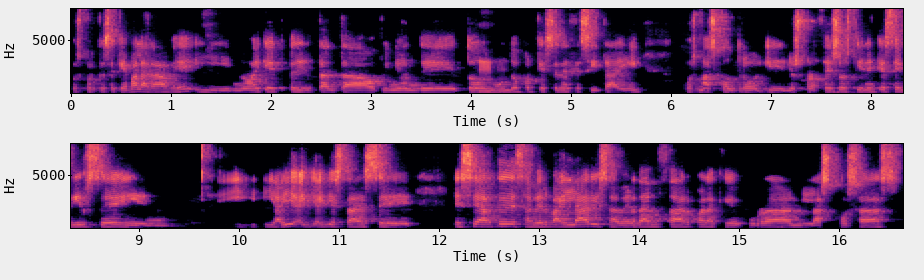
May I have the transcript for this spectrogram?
pues porque se quema la nave y no hay que pedir tanta opinión de todo el mundo porque se necesita ahí pues más control y los procesos tienen que seguirse y, y, ahí, ahí, está ese, ese arte de saber bailar y saber danzar para que ocurran las cosas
